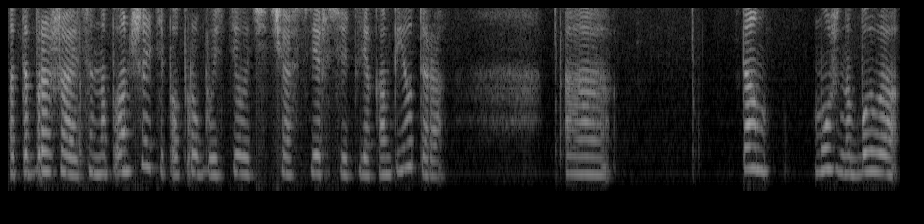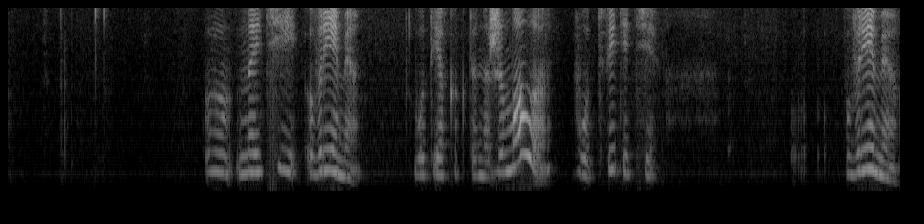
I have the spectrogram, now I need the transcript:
отображается на планшете. Попробую сделать сейчас версию для компьютера. А, там можно было э, найти время. Вот я как-то нажимала. Вот, видите, время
